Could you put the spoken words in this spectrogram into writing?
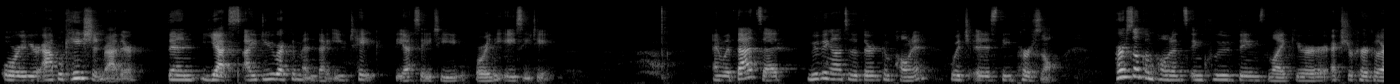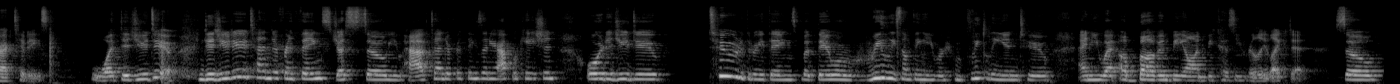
or your application rather, then yes, I do recommend that you take the SAT or the ACT. And with that said, moving on to the third component, which is the personal. Personal components include things like your extracurricular activities. What did you do? Did you do 10 different things just so you have 10 different things on your application? Or did you do two to three things, but they were really something you were completely into and you went above and beyond because you really liked it? So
